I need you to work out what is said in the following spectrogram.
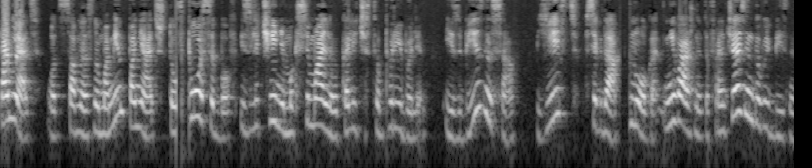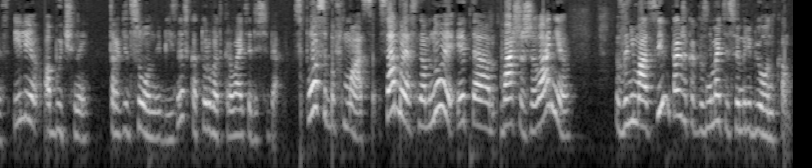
понять, вот самый основной момент, понять, что способов извлечения максимального количества прибыли из бизнеса есть всегда много. Неважно, это франчайзинговый бизнес или обычный традиционный бизнес, который вы открываете для себя. Способов масса. Самое основное – это ваше желание заниматься им так же, как вы занимаетесь своим ребенком.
